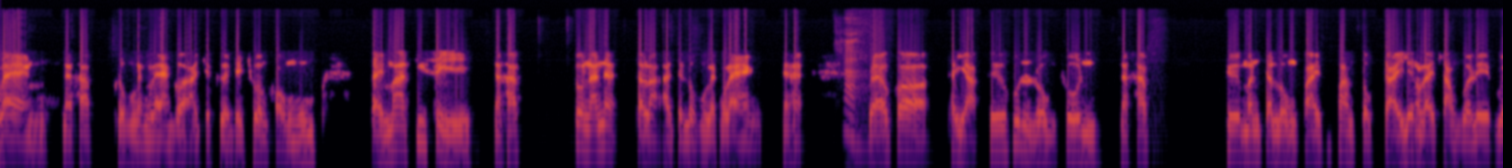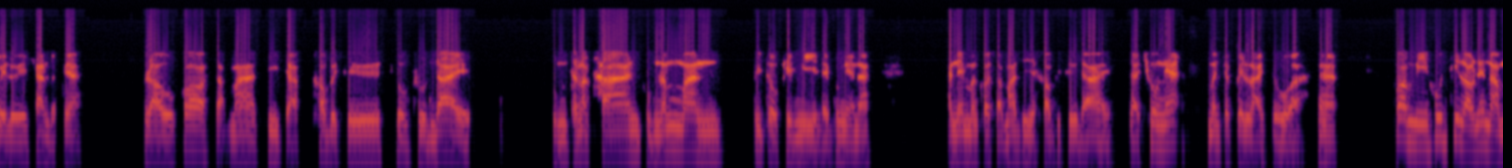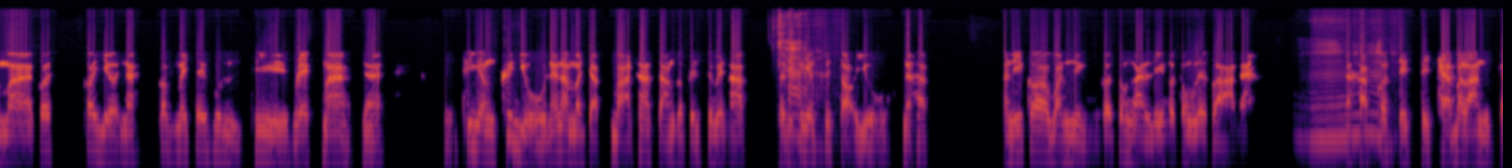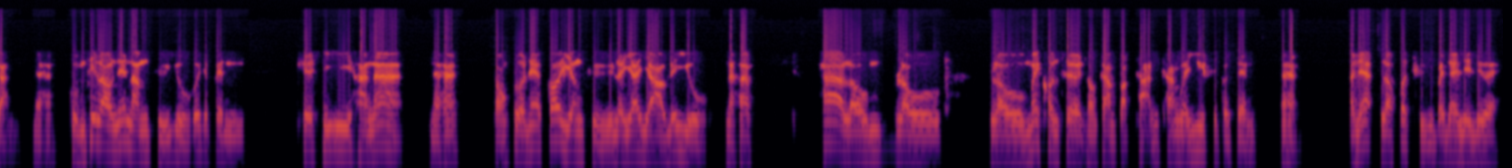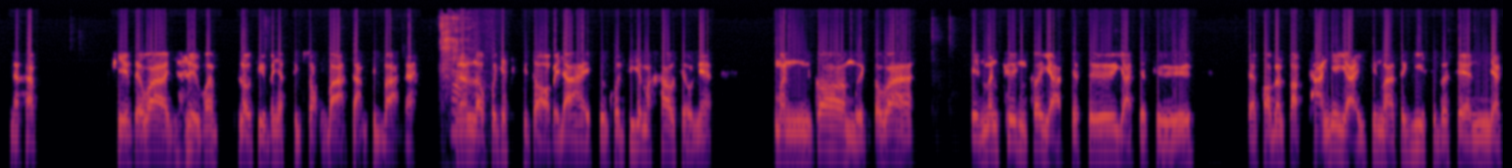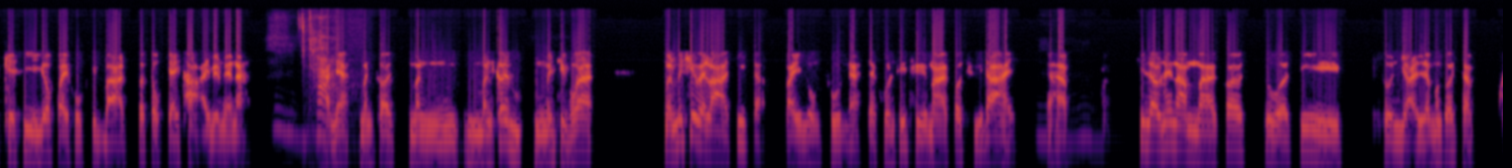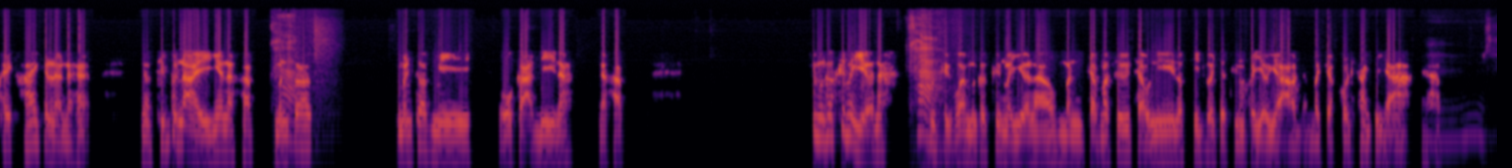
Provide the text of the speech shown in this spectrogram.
แรงๆนะครับ ลงแรงๆก็อาจจะเกิดในช่วงของไตรมาสที่สี่นะครับ ช่วงนั้นเนี่ยตลาดอาจจะลงแรงๆนะฮะแล้วก็ถ้าอยากซื้อหุ้นลงทุนนะครับ คือมันจะลงไปความตกใจเรื่องอะไรต่างเวลูเอชันแบบเนี้ย เราก็สามารถที่จะเข้าไปซื้อลงทุนได้ กลุ่มธนาคาร กลุ่มน้ำมันปิโตรเคมีอะไรพวกเนี้ยนะอันนี้มันก็สามารถที่จะเข้าไปซื้อได้ แต่ช่วงเนี้ยมันจะเป็นหลายตัวนะฮะก็มีหุ้นที่เราแนะนำมาก็ก็เยอะนะ ก็ไม่ใช่หุ้นที่เล็กมากนะฮะที่ยังขึ้นอยู่แนะนำมาจากบาทห้าตังก็เป็นเซเว่นอัพตอนนี้ก็ยังขึ้นต่ออยู่นะครับ อันนี้ก็วันหนึ่งก็ต้องงานเลี้ยงก็ต้องเลิกลานะนะครับ ก็ติดติด cash balance เหมือนกันนะฮะกลุ่มที่เราแนะนำถืออยู่ก็จะเป็น KCE HANA นะฮะสองตัวนี้ก็ยังถือระยะยาวได้อยู่นะครับ ถ้าเราเราเราไม่ concern ของการปรับฐานครั้งละยี่สิบเปอร์เซ็นต์นะฮะอันเนี้ยเราก็ถือไปได้เรื่อยๆนะครับ เพียงแต่ว่าอย่าลืมว่าเราถือมาจากสิบสองบาทสามสิบบาทนะเพราะนั้นเราก็จะถือต่อไปได้ ส่วนคนที่จะมาเข้าแถวเนี้ยมันก็เหมือนกับว่า เห็นมันขึ้นก็อยากจะซื้ออยากจะถือ แต่พอมันปรับฐานใหญ่ๆขึ้นมาสักยี่สิบเปอร์เซ็นต์อย่างเคซียกไปหกสิบาท ก็ตกใจขายไปเลยนะอันเนี้ยมันก็มันมันก็ไม่ถึงว่า มันไม่ใช่เวลาที่จะไปลงทุนนะแต่คนที่ถือมาก็ถือได้นะครับ ที่เราแนะนำมาก็ตัวที่ส่วนใหญ่แล้วมันก็จะคล้าย ๆ กันแหละนะฮะอย่างทิปไนเนี่ยนะครับ มันก็มันก็มีโอกาสดีนะนะครับ ที่มันก็ขึ้นมาเยอะนะพูดถึงว่ามันก็ขึ้นมาเยอะแล้ว มันจะมาซื้อแถวนี้แล้วคิดว่าจะถือไปยาวๆเนี่ยมันจะค่อนข้างจะยากนะครับ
